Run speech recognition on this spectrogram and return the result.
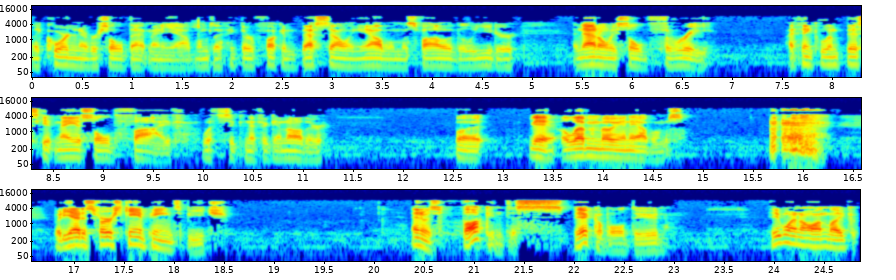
Like Korn never sold that many albums. I think their fucking best-selling album was Follow the Leader, and that only sold three. I think Limp Bizkit may have sold five with Significant Other. But yeah, 11 million albums. but he had his first campaign speech. And it was fucking despicable, dude. He went on like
